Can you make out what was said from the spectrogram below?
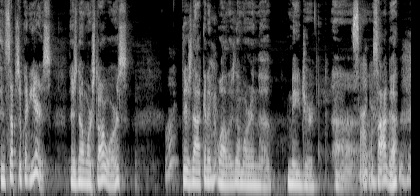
in subsequent years? There's no more Star Wars. What? There's not going to be well. There's no more in the major uh, Saga. saga. Mm-hmm.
